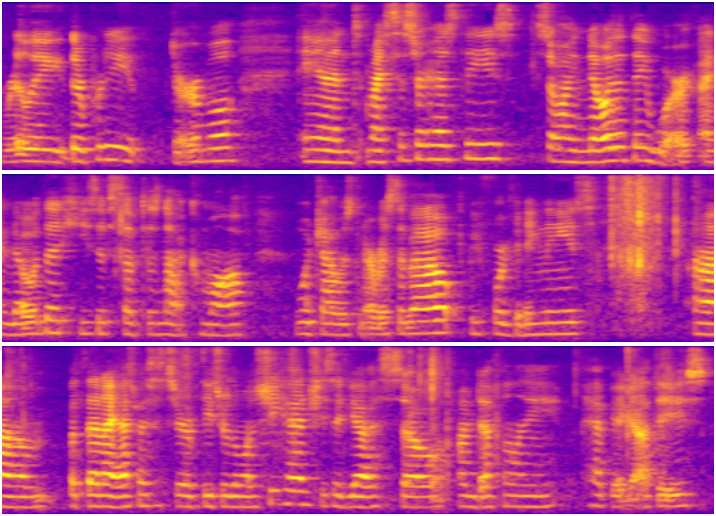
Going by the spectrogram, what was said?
really they're pretty durable and my sister has these so I know that they work I know that adhesive stuff does not come off which I was nervous about before getting these um, but then I asked my sister if these were the ones she had she said yes so I'm definitely happy I got these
